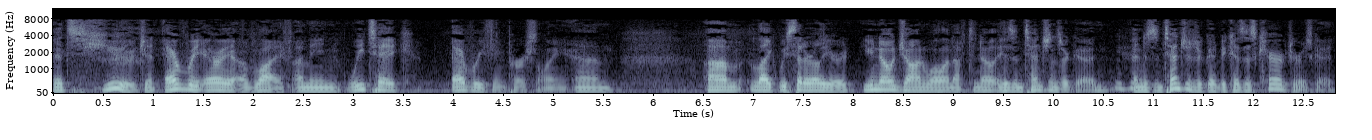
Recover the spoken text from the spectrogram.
It's huge in every area of life. I mean, we take everything personally, and um, like we said earlier, you know John well enough to know his intentions are good, Mhm. and his intentions are good because his character is good.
